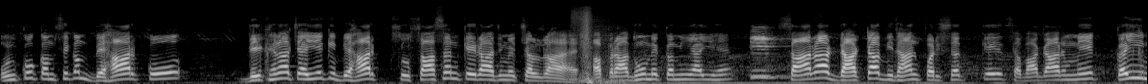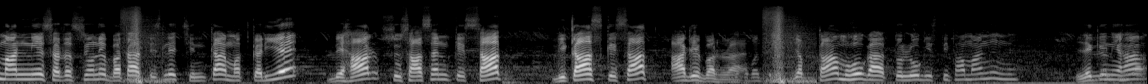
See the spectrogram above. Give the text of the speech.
उनको कम से कम बिहार को देखना चाहिए कि बिहार सुशासन के राज में चल रहा है। अपराधों में कमी आई है। सारा डाटा विधान परिषद के सभागार में कई माननीय सदस्यों ने बता, इसलिए चिंता मत करिए। बिहार सुशासन के साथ, विकास के साथ आगे बढ़ रहा है। जब काम होगा तो लोग इस्तीफा मांगेंगे, लेकिन यहाँ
